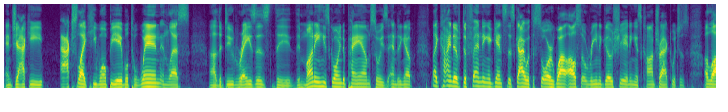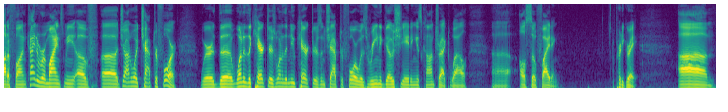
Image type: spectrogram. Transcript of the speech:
and Jackie acts like he won't be able to win unless uh, the dude raises the the money he's going to pay him. So he's ending up like kind of defending against this guy with the sword while also renegotiating his contract, which is a lot of fun. Kind of reminds me of uh, John Wick Chapter Four, where the one of the characters, one of the new characters in Chapter Four, was renegotiating his contract while uh, also fighting. Pretty great. Um,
